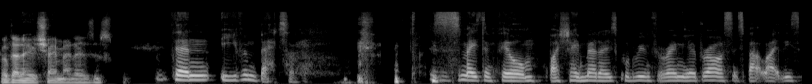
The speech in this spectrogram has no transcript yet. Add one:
I don't know who Shane Meadows is. then even better. There's this amazing film by Shane Meadows called Room for Romeo Brass. It's about like these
